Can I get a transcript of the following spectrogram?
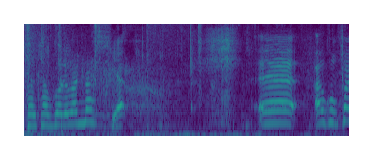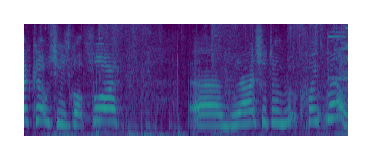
Think I'm going to win this? Yep. Uh, I've got five kills, he's got four. And we're actually doing quite well.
